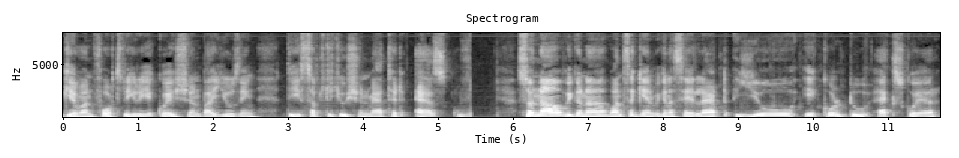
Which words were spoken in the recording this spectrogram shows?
given fourth degree equation by using the substitution method as well. So now we're gonna, once again, we're gonna say let u equal to x square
